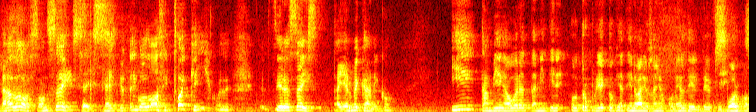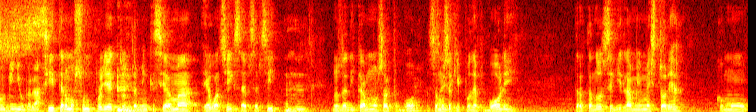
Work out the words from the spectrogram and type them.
No dos, son seis. Seis. Yo tengo dos y estoy que, híjole, si eres seis, taller mecánico, y también ahora también tiene otro proyecto que ya tiene varios años con él de, fútbol con los niños, ¿verdad? Sí, tenemos un proyecto también que se llama E16 FFC. Nos dedicamos al fútbol, hacemos equipo de fútbol y tratando de seguir la misma historia como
